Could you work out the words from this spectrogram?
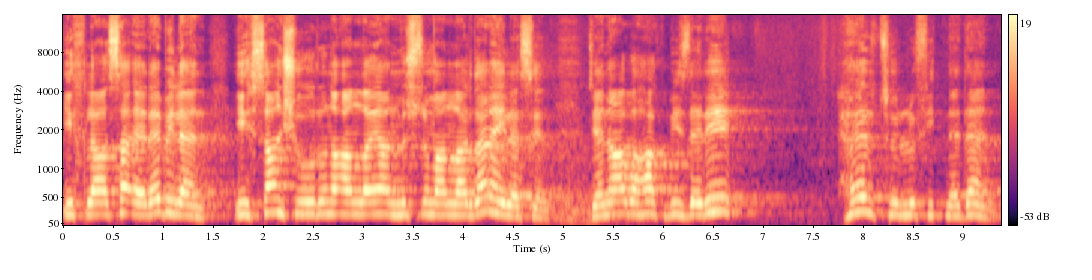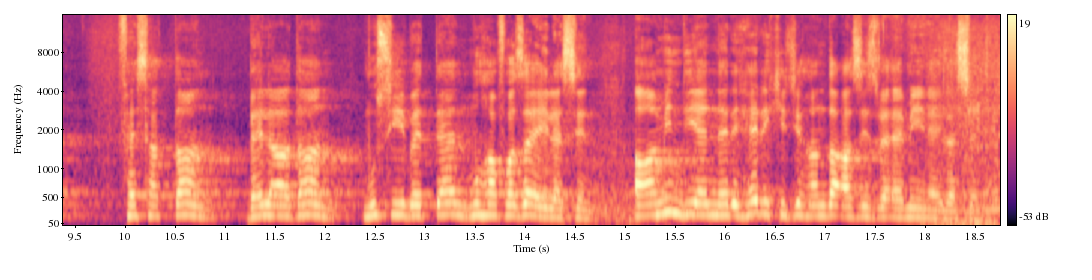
ihlasa erebilen, ihsan şuurunu anlayan Müslümanlardan eylesin. Cenab-ı Hak bizleri her türlü fitneden, fesattan, beladan, musibetten muhafaza eylesin. Amin diyenleri her iki cihanda aziz ve emin eylesin.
